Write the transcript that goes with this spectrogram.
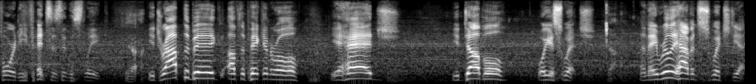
four defenses in this league. Yeah. You drop the big off the pick and roll, you hedge, you double, or you switch. Yeah. And they really haven't switched yet.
